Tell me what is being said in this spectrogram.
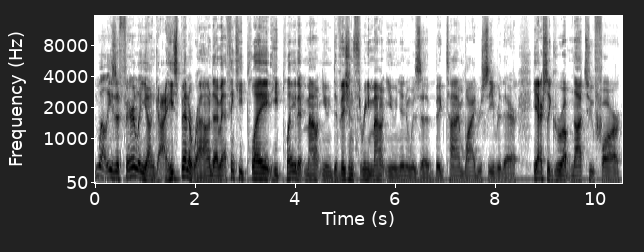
Well, he's a fairly young guy. He's been around. I mean, I think he played he played at Mount Union, Division Three Mount Union, was a big time wide receiver there. He actually grew up not too far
